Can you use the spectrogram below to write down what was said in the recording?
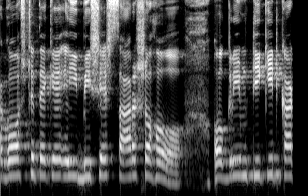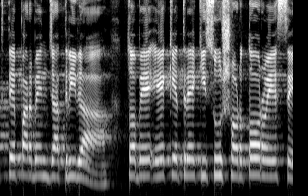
আগস্ট থেকে এই বিশেষ ছাড় সহ অগ্রিম টিকিট কাটতে পারবেন যাত্রীরা। তবে এক্ষেত্রে কিছু শর্ত রয়েছে।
